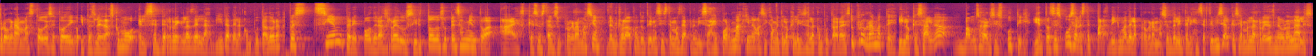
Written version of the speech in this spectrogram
programas todo ese código y pues le das como el set de reglas de la vida de la computadora, pues siempre podrás reducir todo su pensamiento a ah, es que eso está en su programación. Del otro lado, cuando tienes sistemas de aprendizaje por máquina, básicamente lo que le dices a la computadora es tu prográmate y lo que salga, vamos a ver si es útil. Y entonces usan este paradigma de la programación de la inteligencia artificial que se llaman las redes neuronales,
